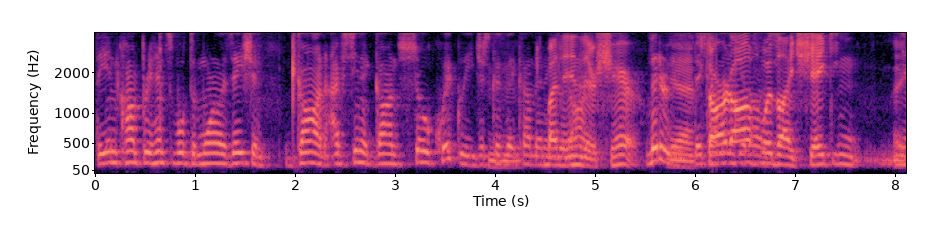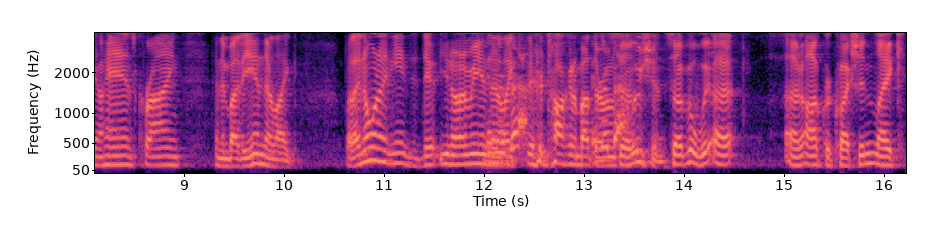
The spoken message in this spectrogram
the incomprehensible demoralization, gone. I've seen it gone so quickly just because they come in. By and the get end of their share. literally, Yeah. they Start in and get off with like shaking, you know, hands, crying, and then by the end they're like, "But I know what I need to do." You know what I mean? And they're, they're like back. they're talking about And their own they're back. solutions. So I have a, uh, an awkward question. Like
